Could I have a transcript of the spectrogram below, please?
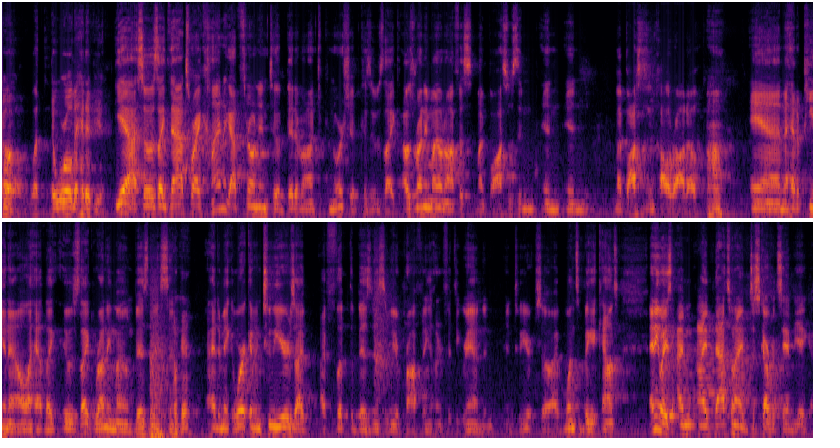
Oh. what the the world ahead of you. yeah, so it was like that's where I kind of got thrown into a bit of an entrepreneurship because it was like I was running my own office. My boss was in in in my boss was in Colorado, Uh huh. and I had a P and L. I had like it was like running my own business, and Okay. I had to make it work. And in two years, I I flipped the business, and we were profiting 150 grand in in two years. So I won some big accounts. Anyways, I'm I that's when I discovered San Diego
